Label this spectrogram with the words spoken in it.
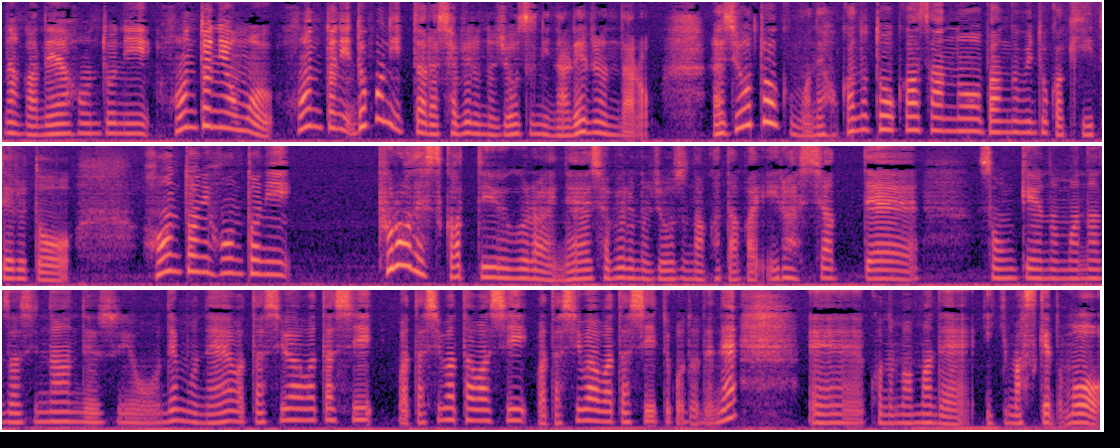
なんかね、本当に、本当に思う。本当に、どこに行ったら喋るの上手になれるんだろう。ラジオトークもね、他のトーカーさんの番組とか聞いてると、本当に本当に、プロですかっていうぐらいね、喋るの上手な方がいらっしゃって、尊敬の眼差しなんですよ。でもね、私は私、私はたわし、私は私ってことでね、えー、このままでいきますけども、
